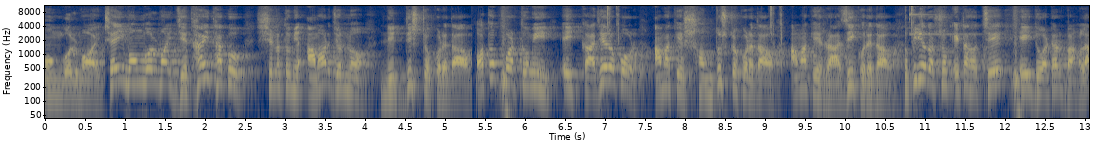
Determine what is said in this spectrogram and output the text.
মঙ্গলময়। সেই মঙ্গলময় যেথাই থাকুক সেটা তুমি আমার জন্য নির্দিষ্ট করে দাও। অতঃপর তুমি এই কাজের ওপর আমাকে সন্তুষ্ট করে দাও, আমাকে রাজি করে দাও। তো প্রিয় দর্শক, এটা হচ্ছে এই দোয়াটার বাংলা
